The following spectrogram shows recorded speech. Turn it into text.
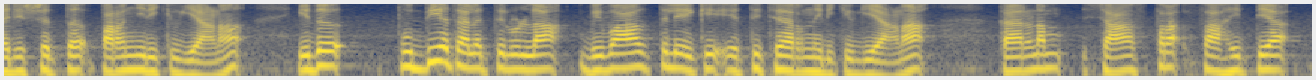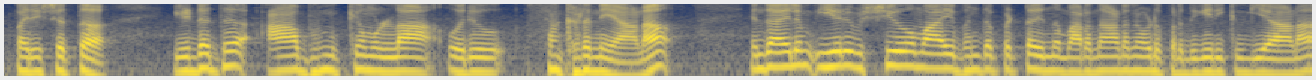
പരിഷത്ത് പറഞ്ഞിരിക്കുകയാണ്. ഇത് പുതിയ തലത്തിലുള്ള വിവാദത്തിലേക്ക് എത്തിച്ചേർന്നിരിക്കുകയാണ്. കാരണം ശാസ്ത്ര സാഹിത്യ പരിഷത്ത് ഇടത് ആഭിമുഖ്യമുള്ള ഒരു സംഘടനയാണ്. എന്തായാലും ഈ ഒരു വിഷയവുമായി ബന്ധപ്പെട്ട് ഇന്ന് മറുനാടനോട് പ്രതികരിക്കുകയാണ്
